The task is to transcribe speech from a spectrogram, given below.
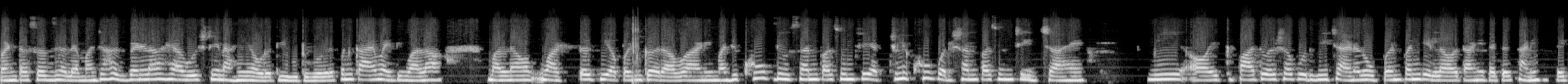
पण तसंच झालंय. माझ्या हसबंडला ह्या गोष्टी नाही आवडत युट्यूब वगैरे. पण काय माहिती मला मला वाटतं की आपण करावं. आणि माझी खूप दिवसांपासूनची ऍक्च्युली खूप वर्षांपासूनची इच्छा आहे. मी एक पाच वर्षापूर्वी चॅनल ओपन पण केला होता आणि त्याच्यात आणि एक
